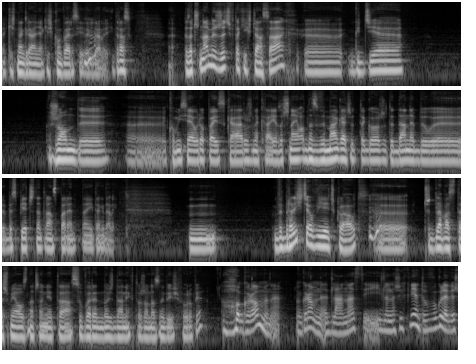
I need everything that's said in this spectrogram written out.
jakieś nagrania, jakieś konwersje itd. Tak mhm. I teraz zaczynamy żyć w takich czasach, gdzie rządy, Komisja Europejska, różne kraje zaczynają od nas wymagać od tego, że te dane były bezpieczne, transparentne itd. Tak mm, wybraliście OVH Cloud. Mhm. Czy dla Was też miało znaczenie ta suwerenność danych, to, że ona znajduje się w Europie? Ogromne, ogromne dla nas i dla naszych klientów. W ogóle wiesz,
